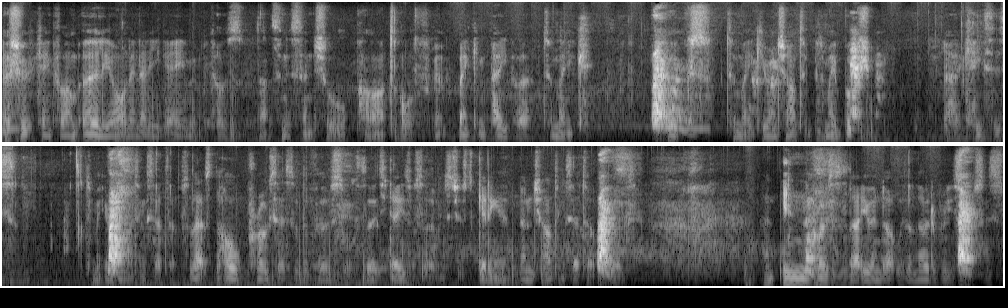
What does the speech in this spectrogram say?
a sugarcane farm early on in any game because that's an essential part of making paper to make books to make your enchanting to make book uh, cases to make your enchanting setup. So that's the whole process of the first sort of 30 days or so. It's just getting an enchanting setup that works. And in the process of that, you end up with a load of resources.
